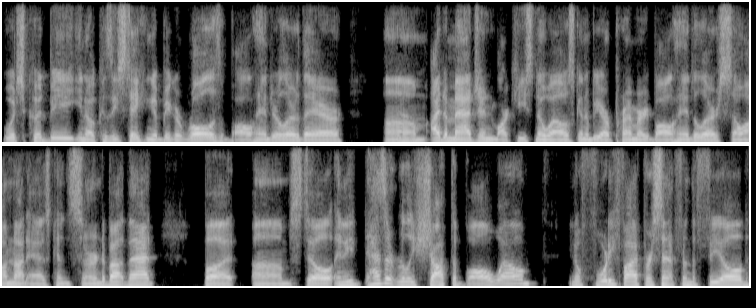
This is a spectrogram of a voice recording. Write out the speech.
which could be, you know, because he's taking a bigger role as a ball handler there. Yeah. Um, I'd imagine Markquis Nowell is going to be our primary ball handler, so I'm not as concerned about that. But um, still, and he hasn't really shot the ball well. You know, 45% from the field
